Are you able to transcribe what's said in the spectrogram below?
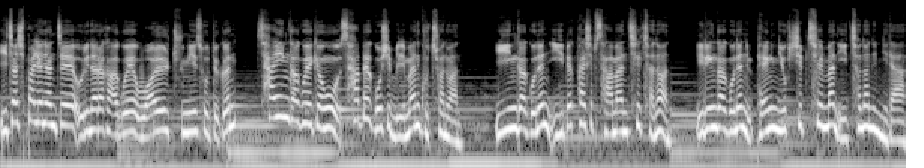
2018년 현재 우리나라 가구의 월 중위 소득은 4인 가구의 경우 451만 9천 원, 2인 가구는 284만 7천 원, 1인 가구는 167만 2천 원입니다.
